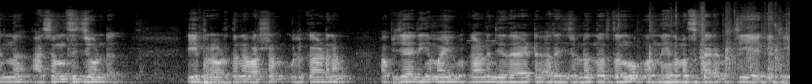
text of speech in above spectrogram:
എന്ന് ആശംസിച്ചുകൊണ്ട് ഈ പ്രവർത്തന വർഷം ഉദ്ഘാടനം ഔപചാരികമായി ഉദ്ഘാടനം ചെയ്തതായിട്ട് അറിയിച്ചുകൊണ്ട് നിർത്തുന്നു. നന്ദി നമസ്കാരം. G A K P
